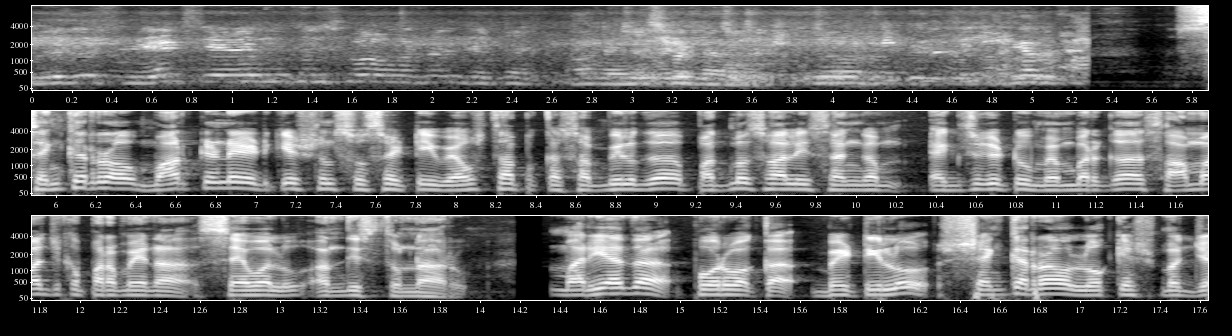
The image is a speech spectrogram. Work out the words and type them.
మీరు స్నేక్స్ ఏమి తీసుకోవద్దని చెప్పారు శంకర్రావు మార్కండే ఎడ్యుకేషనల్ సొసైటీ వ్యవస్థాపక సభ్యులుగా పద్మశాలి సంఘం ఎగ్జిక్యూటివ్ మెంబర్గా సామాజిక పరమైన సేవలు అందిస్తున్నారు. మర్యాద పూర్వక భేటీలో శంకర్రావు లోకేష్ మధ్య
